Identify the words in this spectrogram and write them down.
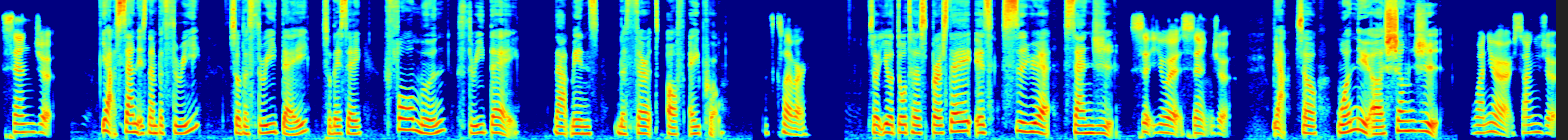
三日 Yeah, san is number three. So the three day. So they say full moon, three day. That means the 3rd of April. It's clever. So your daughter's birthday is 四月三日.四月三日 Yeah. So 我女儿生日.我女儿生日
